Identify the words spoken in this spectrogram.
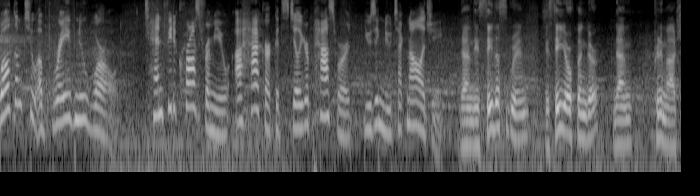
Welcome to a brave new world. 10 feet across from you, a hacker could steal your password using new technology. Then they see the screen, they see your finger, then pretty much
